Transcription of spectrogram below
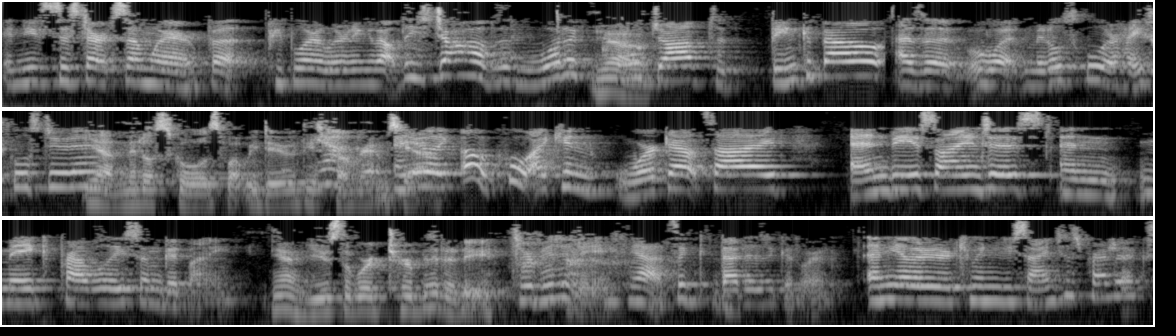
It needs to start somewhere, but people are learning about these jobs. What a Yeah. cool job to think about as a, what, middle school or high school student? Yeah, middle school is what we do, these Yeah. programs. And yeah. you're like, oh, cool, I can work outside and be a scientist and make probably some good money. yeah, use the word turbidity. Turbidity. Yeah, it's a, that is a good word. Any other community scientist projects?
